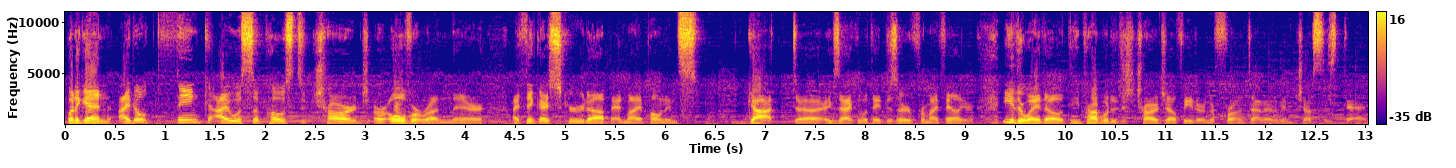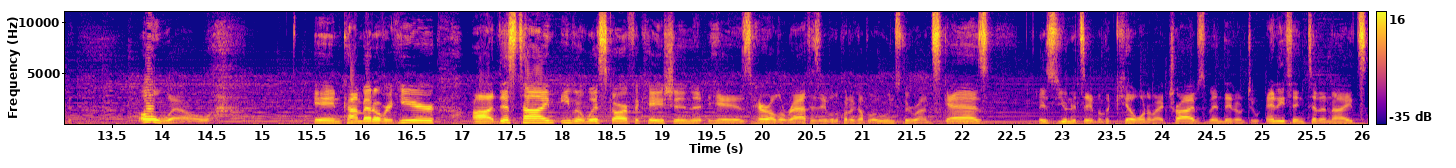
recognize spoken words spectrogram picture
But again, I don't think I was supposed to charge or overrun there. I think I screwed up, and my opponents got uh, exactly what they deserved for my failure. Either way, though, he probably would have just charged Elf Eater in the front, and I'd have been just as dead. Oh well. In combat over here, uh, this time, even with Scarification, his Herald of Wrath is able to put a couple of wounds through on Skaz. His unit's able to kill one of my tribesmen. They don't do anything to the knights.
